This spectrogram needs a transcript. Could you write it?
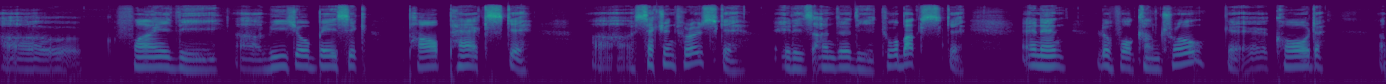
uh, find the uh, Visual Basic Power Packs okay, uh, section first okay. It is under the toolbox okay. And then look for control okay called a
